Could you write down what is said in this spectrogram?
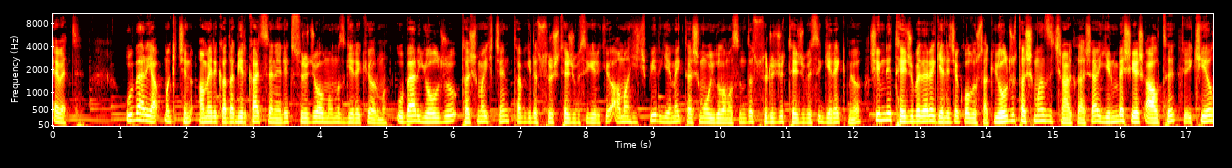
Evet, Uber yapmak için Amerika'da birkaç senelik sürücü olmamız gerekiyor mu? Uber yolcu taşımak için tabii ki de sürüş tecrübesi gerekiyor ama hiçbir yemek taşıma uygulamasında sürücü tecrübesi gerekmiyor. Şimdi tecrübelere gelecek olursak yolcu taşımanız için arkadaşlar 25 yaş altı 2 yıl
